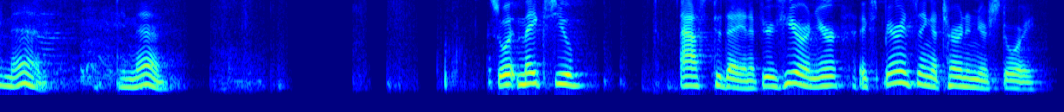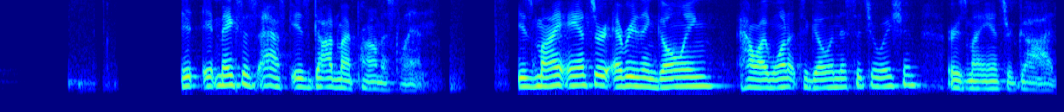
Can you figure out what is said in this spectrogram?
Amen. Amen. So it makes you ask today, and if you're here and you're experiencing a turn in your story, it, it makes us ask Is God my promised land? Is my answer everything going how I want it to go in this situation? Or is my answer God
